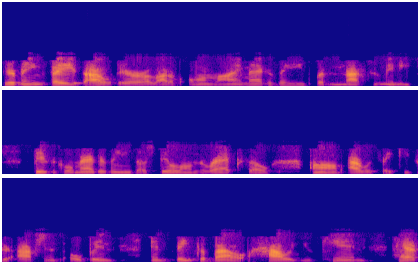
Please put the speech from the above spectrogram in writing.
they're being phased out. There are a lot of online magazines, but not too many physical magazines are still on the rack. So um, I would say keep your options open and think about how you can have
